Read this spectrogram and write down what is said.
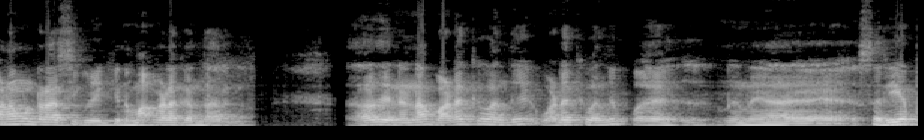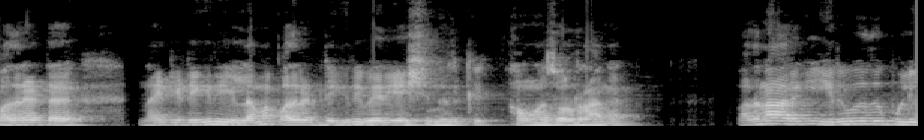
கணவன் ராசிக்கு வைக்கணுமா? விளக்கம் தாருங்க. அதாவது என்னென்னா வடக்கு வந்து வடக்கு வந்து சரியாக பதினெட்டு நைன்டி டிகிரி இல்லாமல் பதினெட்டு டிகிரி வேரியேஷன் இருக்குது அவங்க சொல்கிறாங்க பதினாறுக்கு இருபது புள்ளி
